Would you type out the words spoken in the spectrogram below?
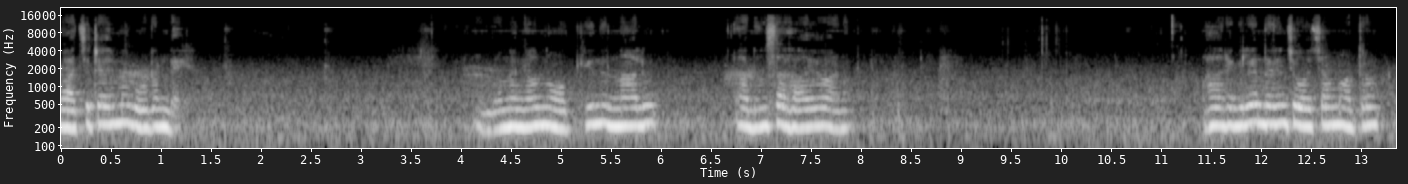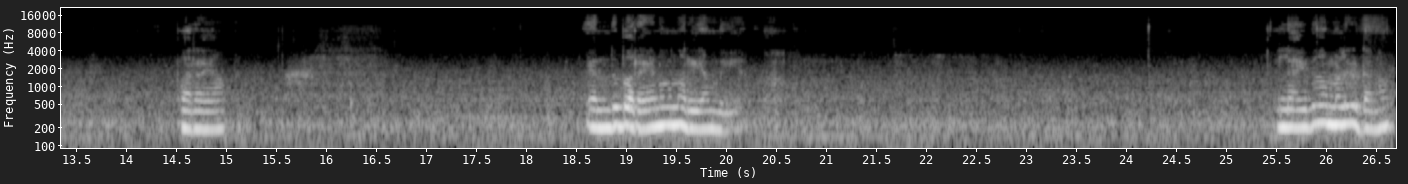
വാച്ച് ടൈം കൂടണ്ടേ? അപ്പോൾ നിങ്ങൾ നോക്കി നിന്നാലും അതും സഹായമാണ്. ആരെങ്കിലും എന്തെങ്കിലും ചോദിച്ചാൽ മാത്രം പറയാം. എന്ത് പറയണമെന്നറിയാൻ വയ്യ. ലൈവ് നമ്മൾ ഇടണം.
